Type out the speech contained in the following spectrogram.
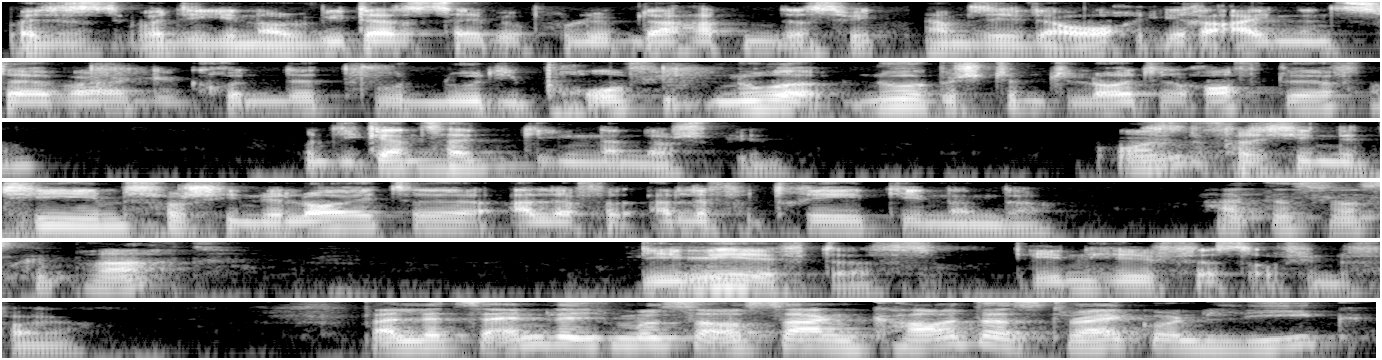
weil, das, weil die genau wieder dasselbe Problem da hatten. Deswegen haben sie da auch ihre eigenen Server gegründet, wo nur die Profi, nur, nur bestimmte Leute drauf dürfen und die ganze Zeit gegeneinander spielen. Und? verschiedene Teams, verschiedene Leute, alle, alle verdreht gegeneinander. Hat das was gebracht? Denen Nee. hilft das. Denen hilft das auf jeden Fall. Weil letztendlich musst du auch sagen, Counter-Strike und League.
